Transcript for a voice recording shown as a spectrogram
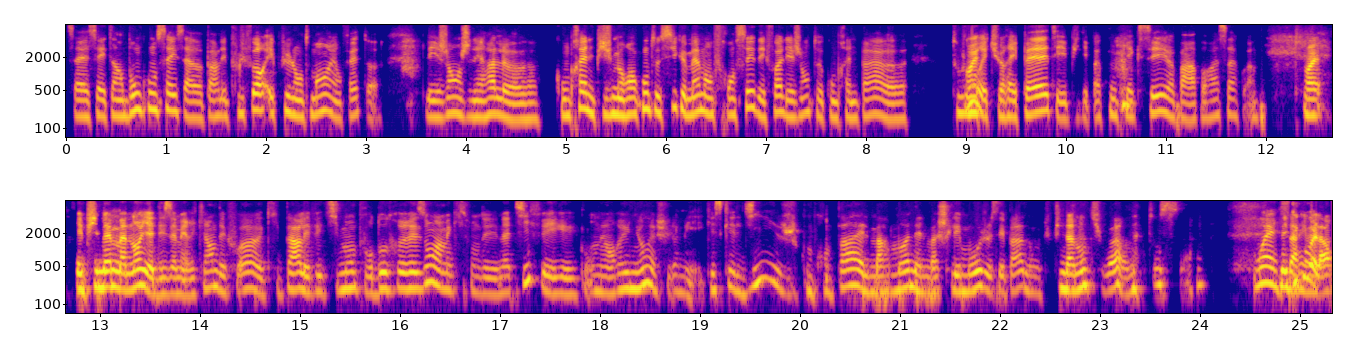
ça, a été un bon conseil. Ça parler plus fort et plus lentement. Et en fait, les gens en général comprennent. Et puis, je me rends compte aussi que même en français, des fois, les gens ne te comprennent pas toujours et tu répètes et puis tu n'es pas complexé par rapport à ça. Quoi. Ouais. Et puis même maintenant, il y a des Américains des fois qui parlent effectivement pour d'autres raisons, hein, mais qui sont des natifs et on est en réunion et je suis là, mais qu'est-ce qu'elle dit? Je comprends pas, elle marmonne, elle mâche les mots, je sais pas. Donc finalement, tu vois, on a tous. Hein. Ouais, mais du coup, voilà.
